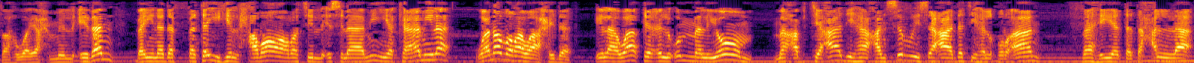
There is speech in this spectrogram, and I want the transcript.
فهو يحمل إذن بين دفتيه الحضارة الإسلامية كاملة ونظرة واحدة إلى واقع الأمة اليوم مع ابتعادها عن سر سعادتها القرآن فهي تتحلى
